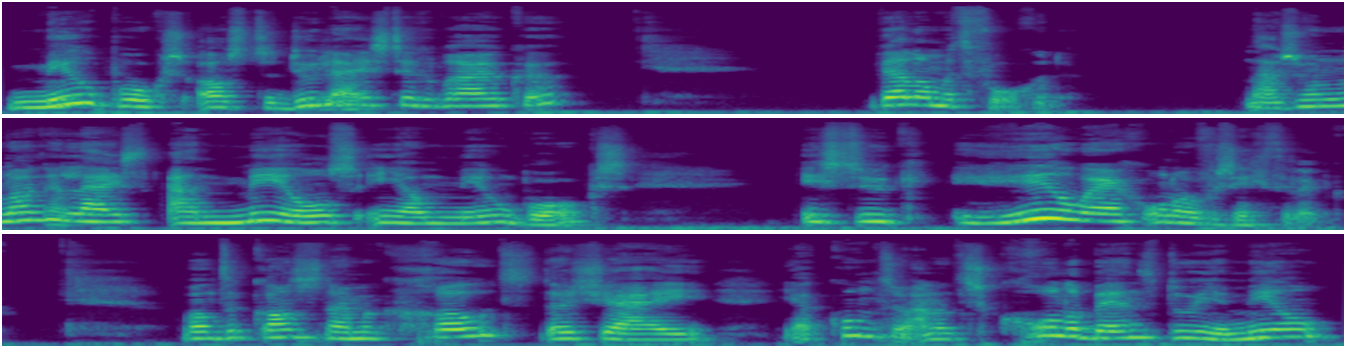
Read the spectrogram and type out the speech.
mailbox als to-do-lijst te gebruiken? Wel om het volgende. Nou, zo'n lange lijst aan mails in jouw mailbox is natuurlijk heel erg onoverzichtelijk. Want de kans is namelijk groot dat jij ja, continu aan het scrollen bent door je mail.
